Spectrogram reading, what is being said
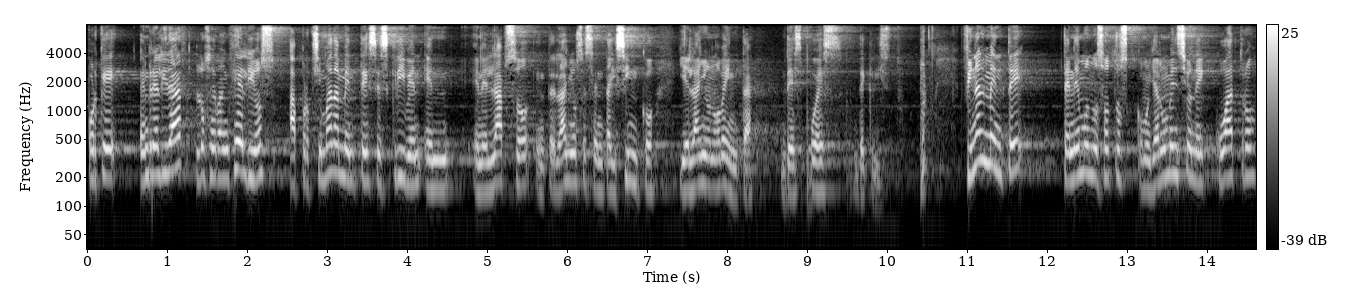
Porque en realidad los evangelios aproximadamente se escriben en, el lapso entre el año 65 y el año 90 después de Cristo. Finalmente, tenemos nosotros, como ya lo mencioné, cuatro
